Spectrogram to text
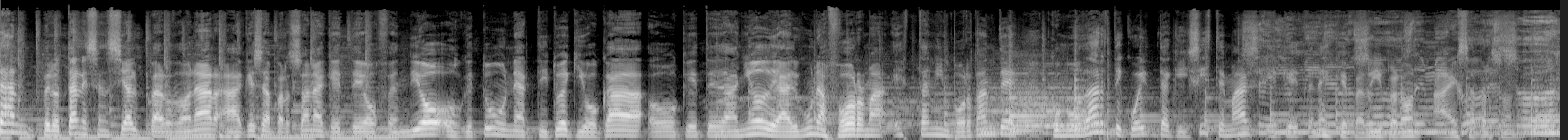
tan, pero tan esencial perdonar a aquella persona que te ofendió o que tuvo una actitud equivocada o que te dañó de alguna forma. Es tan importante como darte cuenta que hiciste mal y que tenés que pedir perdón a esa persona.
